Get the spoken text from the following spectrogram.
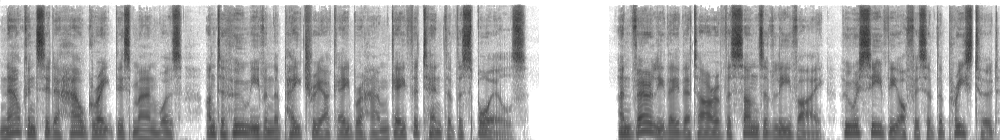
Now consider how great this man was, unto whom even the patriarch Abraham gave the tenth of the spoils. And verily they that are of the sons of Levi, who receive the office of the priesthood,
